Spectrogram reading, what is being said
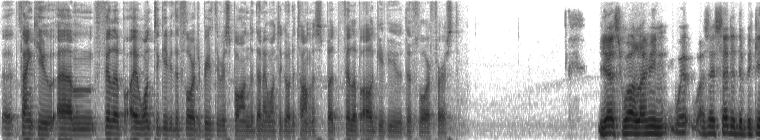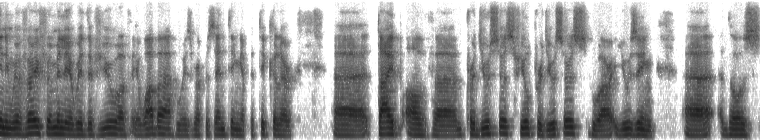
Uh, thank you. Um, Philip, I want to give you the floor to briefly respond, and then I want to go to Thomas. But Philip, I'll give you the floor first. Yes. Well, I mean, as I said at the beginning, we're very familiar with the view of EWABA, who is representing a particular uh, type of um, producers, fuel producers who are using uh, those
